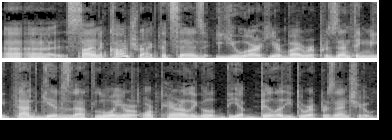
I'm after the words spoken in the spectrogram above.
uh, uh, sign a contract that says you are hereby representing me. That gives that lawyer or paralegal the ability to represent you.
